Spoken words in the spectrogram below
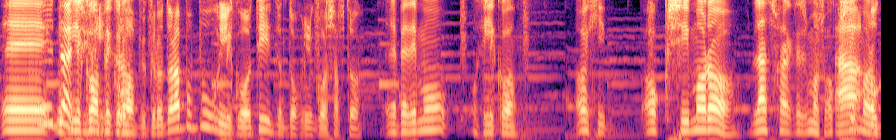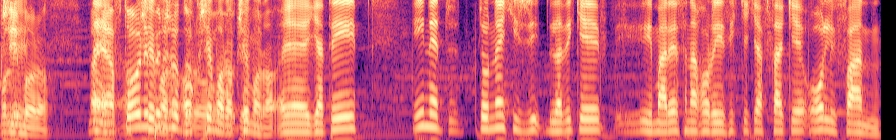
Ε, Ε, εντάξει, γλυκό γλυκό πικρό. πικρό. Τώρα από πού γλυκό, τι ήταν το γλυκό σε αυτό; Ρε παιδί μου, γλυκό. Όχι. Οξύμορο. Λάθος χαρακτηρισμός. Οξύμορο. Α, πολύ. οξύμορο. Ναι, ε, αυτό είναι οξύμορο, περισσότερο. Οξύμορο, οξύμορο. Ε, γιατί είναι, τον έχει ζει, δηλαδή και η Μαρία στεναχωρήθηκε και αυτά και όλοι οι φαν,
